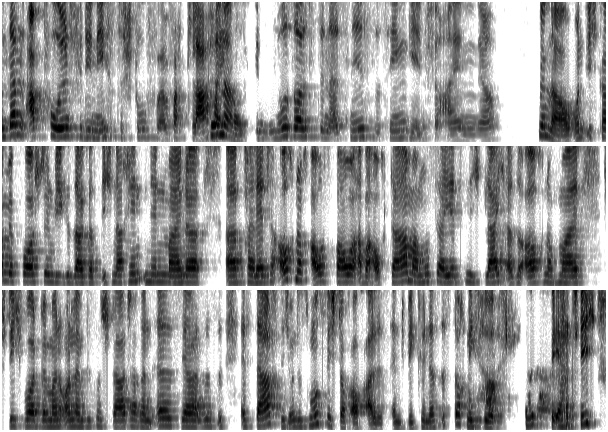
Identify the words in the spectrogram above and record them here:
Und dann abholen für die nächste Stufe, einfach Klarheit genau. zu finden. Wo soll es denn als nächstes hingehen für einen, ja? Genau, und ich kann mir vorstellen, wie gesagt, dass ich nach hinten hin meine äh, Palette auch noch ausbaue, aber auch da, man muss ja jetzt nicht gleich, also auch nochmal Stichwort, wenn man Online-Business-Starterin ist, ja, also es, es, darf sich und es muss sich doch auch alles entwickeln. Das ist doch nicht ja. so fertig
